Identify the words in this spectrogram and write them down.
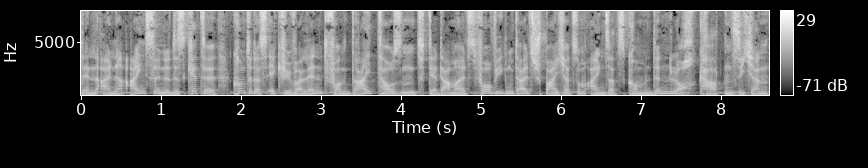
denn eine einzelne Diskette konnte das Äquivalent von 3000 der damals vorwiegend als Speicher zum Einsatz kommenden Lochkarten sichern.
